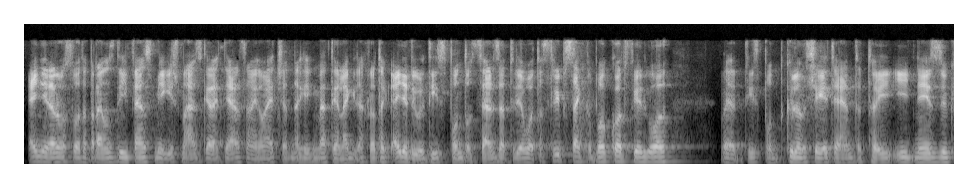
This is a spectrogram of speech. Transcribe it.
ennyire rossz volt a Browns defense, mégis Miles Garrett nyerte meg a meccset nekik, mert tényleg gyakorlatilag egyedül 10 pontot szerzett, ugye volt a strip sack, a blokkolt field goal, vagy a 10 pont különbségét jelentett, ha így nézzük.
